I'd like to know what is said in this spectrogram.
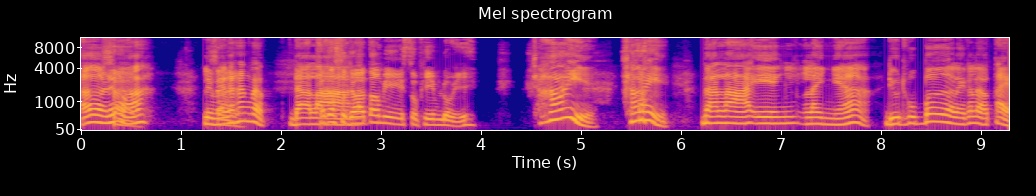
เออเนี่ยใช่วะหรือแม้ใช่กระทั่งแบบ ดาราถ้าจะสุดยอดต้องมีสุพีมหลุย ใช่ ใช่ ดาราเองอะไรเงี้ยยูทูบเบอร์อะไรก็แล้วแต่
